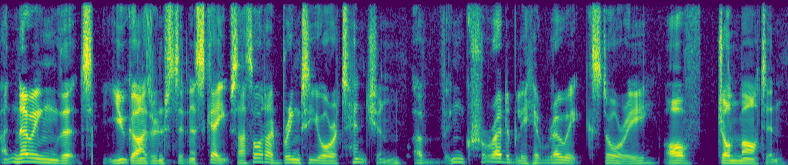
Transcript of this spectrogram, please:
uh, knowing that you guys are interested in escapes, I thought I'd bring to your attention an incredibly heroic story of John Martin.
